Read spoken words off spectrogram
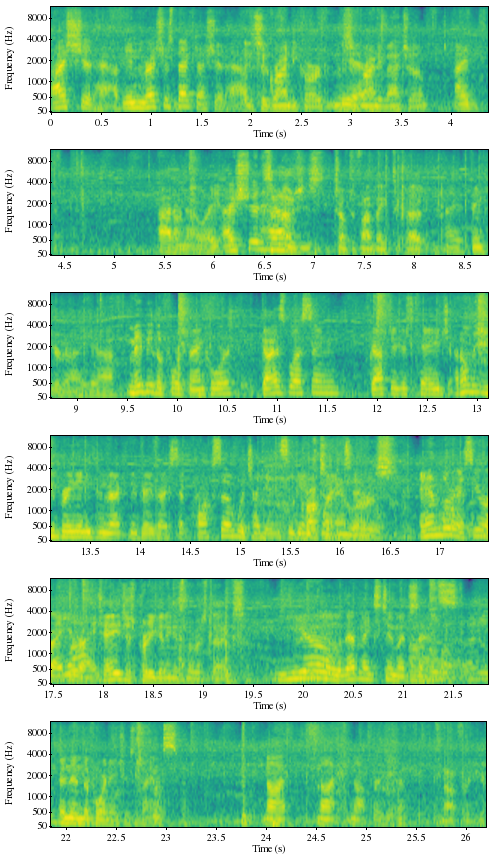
I should have. In retrospect, I should have. It's a grindy card. and It's Yeah. a grindy matchup. I. I don't know. I, I should have. Sometimes it's tough to find things to cut. I think you're right, yeah. Maybe the fourth Rancor. Gaea's Blessing, Grafdigger's Cage. I don't think you bring anything back from the graveyard except Kroxa, which I didn't see games Kroxa playing and. Lurrus. And Lurrus, you're right, you're right. Cage is pretty good against Lurrus decks. Yo, that makes too much sense. And then the Four Natures Claims. Not, not, not for here. Not for here.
